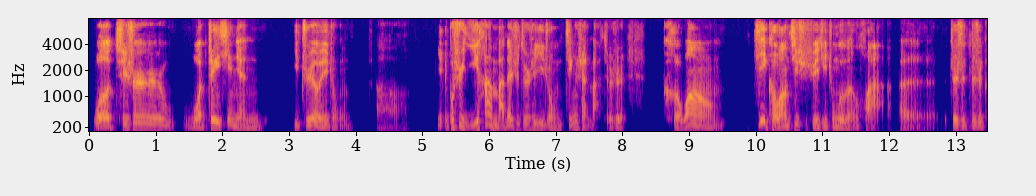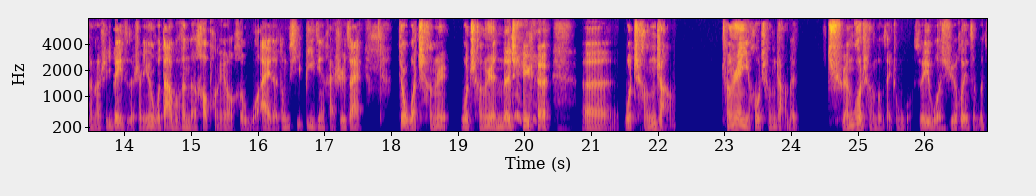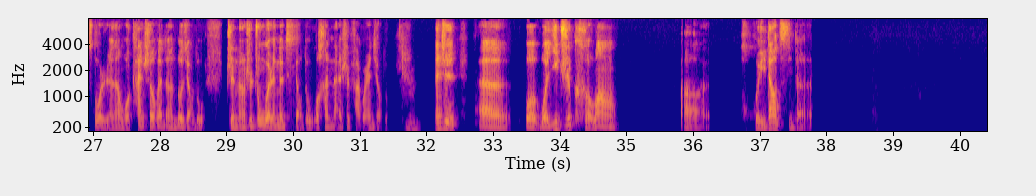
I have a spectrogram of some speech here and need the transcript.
我其实我这些年一直有一种啊，也不是遗憾吧，但是就是一种精神吧，就是渴望。既渴望继续学习中国文化，呃，这是这是可能是一辈子的事儿，因为我大部分的好朋友和我爱的东西，毕竟还是在，就是我成人我成人的这个，呃，我成长，成人以后成长的全过程都在中国，所以我学会怎么做人啊，我看社会的很多角度，只能是中国人的角度，我很难是法国人角度。嗯，但是呃，我我一直渴望，呃，回到自己的。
